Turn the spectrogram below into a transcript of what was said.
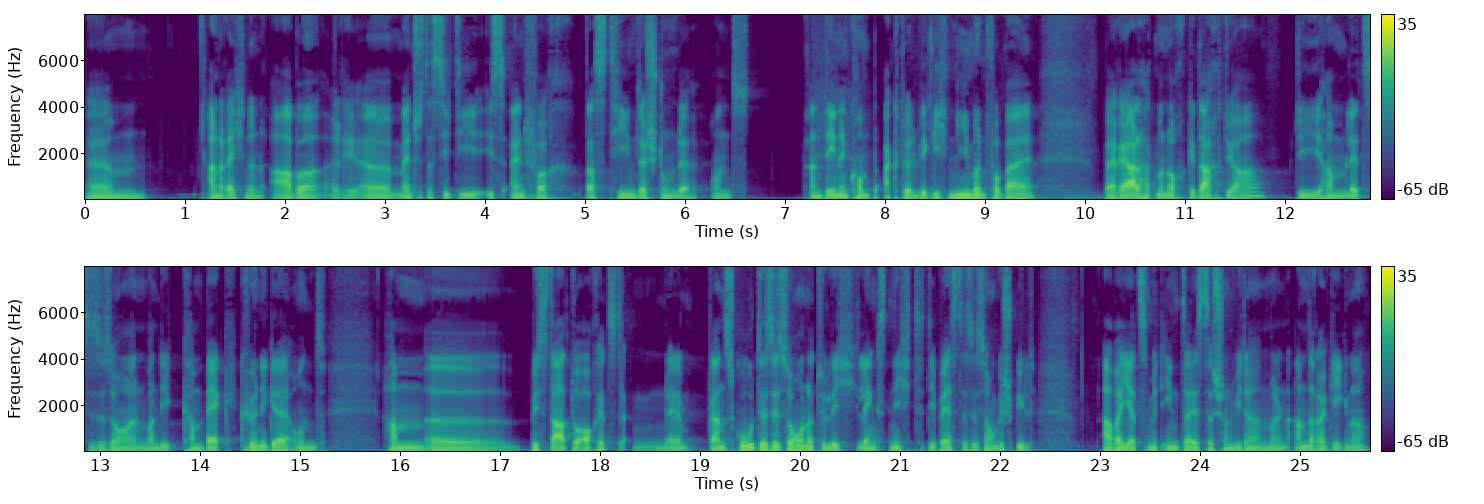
ähm, anrechnen. Aber äh, Manchester City ist einfach das Team der Stunde und an denen kommt aktuell wirklich niemand vorbei. Bei Real hat man noch gedacht, ja, die haben letzte Saison, waren die Comeback-Könige und haben äh, bis dato auch jetzt eine ganz gute Saison, natürlich längst nicht die beste Saison gespielt, aber jetzt mit Inter ist das schon wieder mal ein anderer Gegner.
